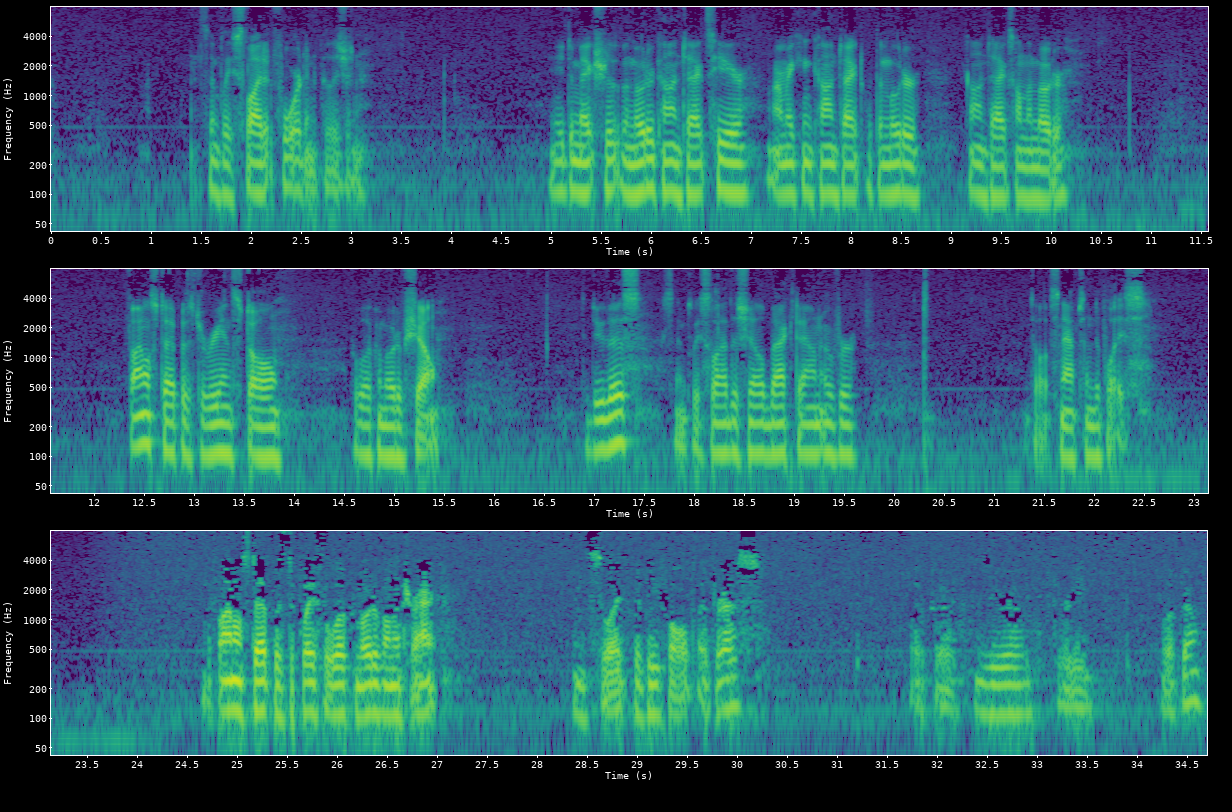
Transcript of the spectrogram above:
simply slide it forward into position. You need to make sure that the motor contacts here are making contact with the motor contacts on the motor. Final step is to reinstall the locomotive shell. To do this, simply slide the shell back down over until it snaps into place. The final step is to place the locomotive on the track and select the default address, loco 03 loco.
